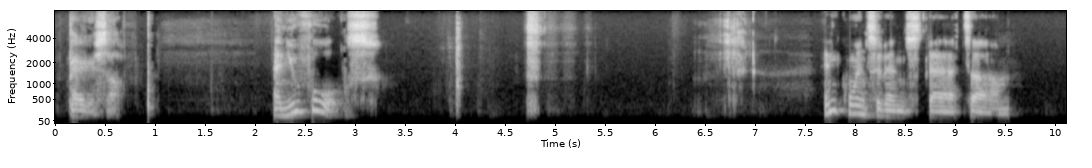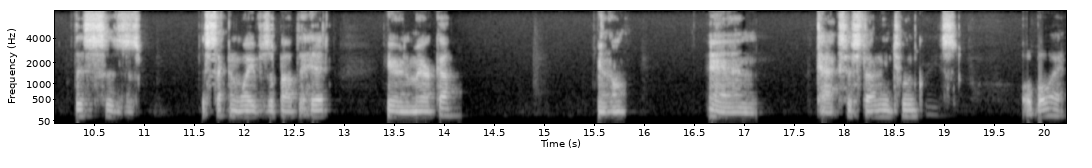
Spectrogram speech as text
Prepare yourself. And you fools, any coincidence that um, this is the second wave is about to hit here in America? You know, and are starting to increase. Oh boy.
